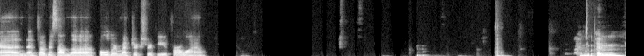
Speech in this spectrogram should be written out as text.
And, and focus on the older metrics review for a while? I'm, I'm,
